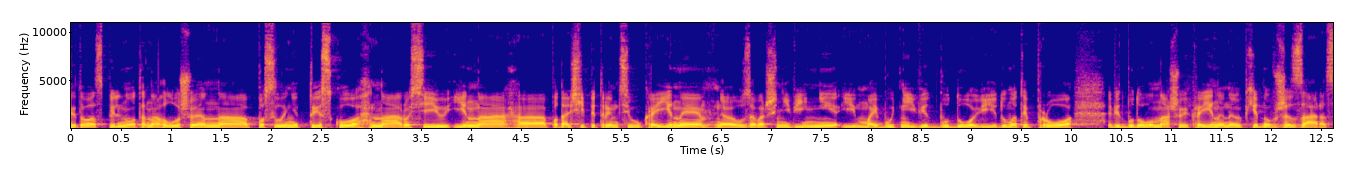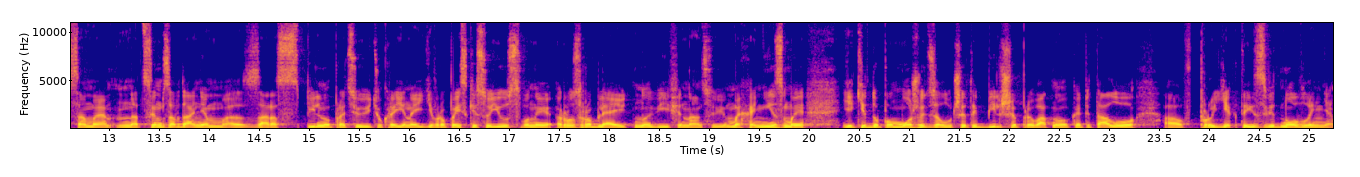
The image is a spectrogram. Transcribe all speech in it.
Світова спільнота наголошує на посиленні тиску на Росію і на е, подальшій підтримці України е, у завершенні війні і майбутній відбудові. І думати про відбудову нашої країни необхідно вже зараз. Саме над цим завданням е, зараз спільно працюють Україна і Європейський Союз. Вони розробляють нові фінансові механізми, які допоможуть залучити більше приватного капіталу в проєкти із відновлення.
